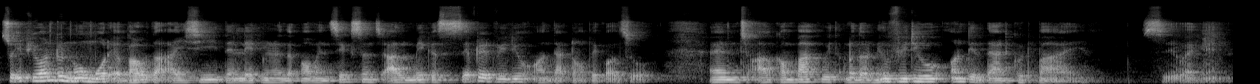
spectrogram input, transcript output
So if you want to know more about the IC then let me know in the comment sections. I'll make a separate video on that topic also. And I'll come back with another new video. Until that goodbye. See you again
